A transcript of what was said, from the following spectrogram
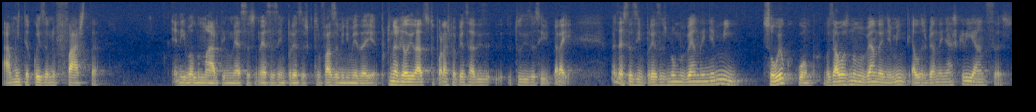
Há muita coisa nefasta a nível de marketing nessas, nessas empresas que tu não fazes a mínima ideia. Porque na realidade, se tu paras para pensar, tu dizes assim: espera aí, mas estas empresas não me vendem a mim. Sou eu que compro, mas elas não me vendem a mim, elas vendem às crianças.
